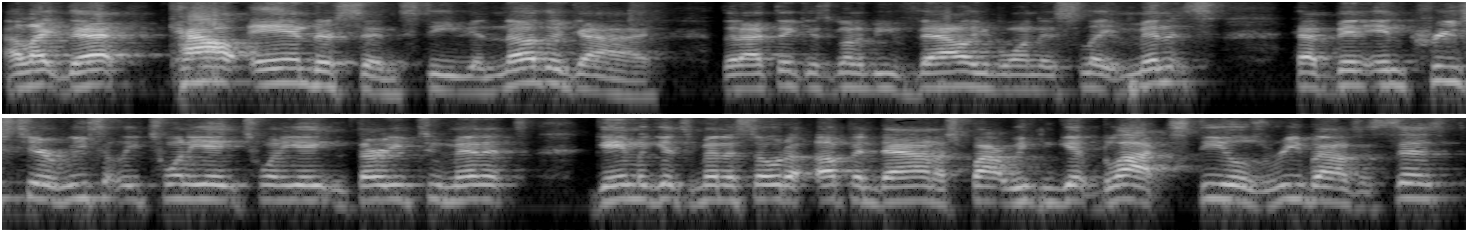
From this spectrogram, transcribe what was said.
I like that. Kyle Anderson, Stevie, another guy that I think is going to be valuable on this slate. Minutes have been increased here recently 28, 28, and 32 minutes. Game against Minnesota, up and down, a spot we can get blocked, steals, rebounds, assists.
